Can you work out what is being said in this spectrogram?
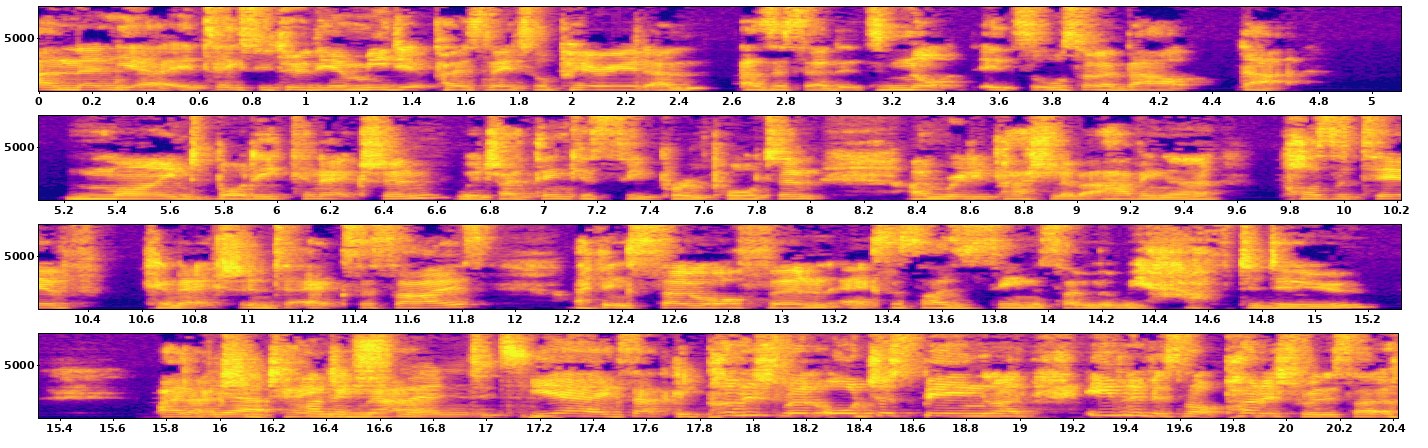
And then, yeah, it takes you through the immediate postnatal period. And as I said, it's not, it's also about that mind body connection, which I think is super important. I'm really passionate about having a positive connection to exercise. I think so often exercise is seen as something that we have to do. And actually yeah, changing punishment. that. Yeah, exactly. Punishment or just being like, even if it's not punishment, it's like,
